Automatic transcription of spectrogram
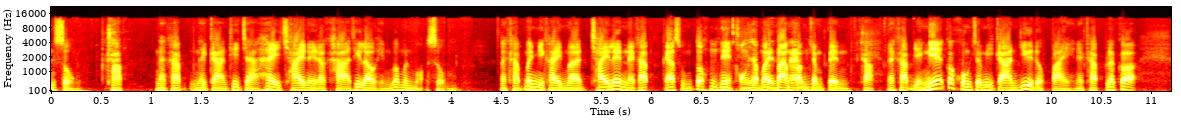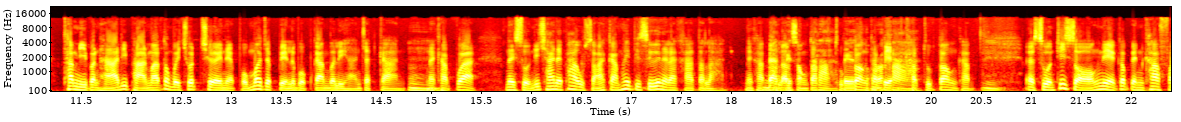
นส่งครับนะครับในการที่จะให้ใช้ในราคาที่เราเห็นว่ามันเหมาะสม นะครับไม่มีใครมาใช้เล่นนะครับแก๊สหุงต้มเนี่ยของจำเป็นมันตามทั้งนั้นความจำเป็นครับนะครับอย่างเนี้ยก็คงจะมีการยืดออกไปนะครับแล้วก็ถ้ามีปัญหาที่ผ่านมาต้องไปชดเชยเนี่ยผมว่าจะเปลี่ยนระบบการบริหารจัดการอืม นะครับว่าในส่วนที่ใช้ในภาคอุตสาหกรรมให้ไปซื้อในราคาตลาดนะครับแบ่งเป็นเราสองตลาดถูกต้องเป็นสองถ้าเป็นราคา ครับถูกต้องครับอืมเอ่อส่วนที่สองเนี่ยก็เป็นค่าไฟ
